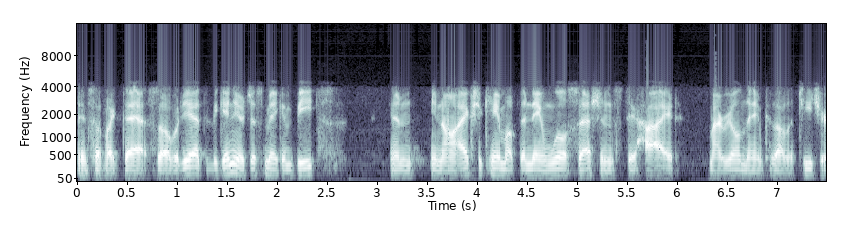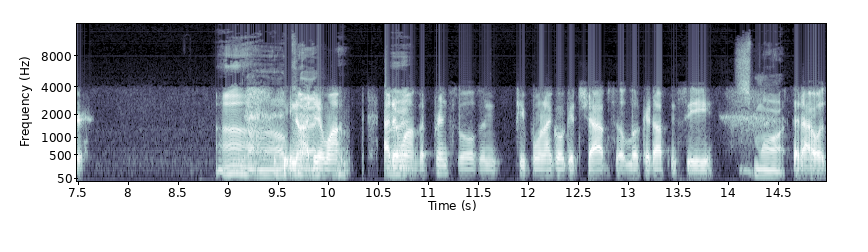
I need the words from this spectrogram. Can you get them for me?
and stuff like that. So, but yeah, at the beginning, it was just making beats, and you know, I actually came up with the name Will Sessions to hide my real name because I was a teacher. Ah, You know, I didn't want I didn't Right. want the principals and people when I go get jobs to look it up and see Smart. that I was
